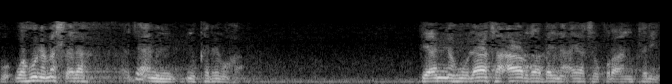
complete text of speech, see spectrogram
وهنا مسألة دائما نكررها. بأنه لا تعارض بين آيات القرآن الكريم.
